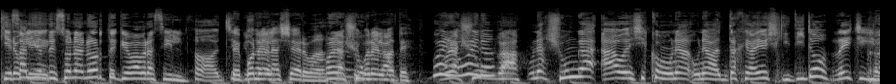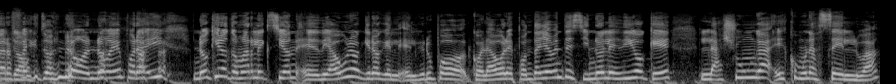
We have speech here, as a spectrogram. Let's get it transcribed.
quiero es alguien que... de zona norte que va a Brasil. No, Se chicos, pone una- la yerba, Se pone la pone el mate. Bueno, Una bueno, yunga. una yunga, ah, vos decís como una, una un traje de baño chiquitito. Re chiquitito. Perfecto, no, no es por ahí. No quiero tomar lección eh, de a uno, quiero que el, el grupo colabore espontáneamente, si no les digo que la yunga es como una selva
